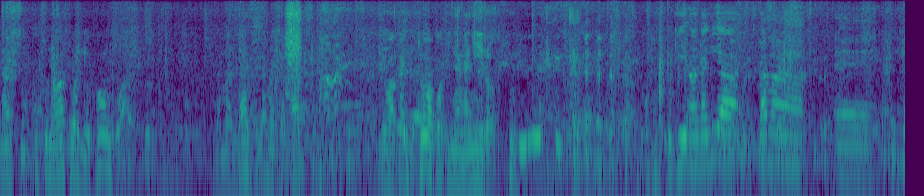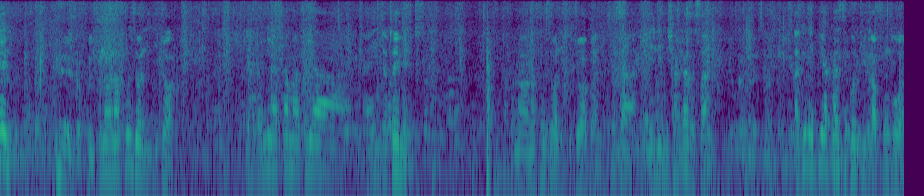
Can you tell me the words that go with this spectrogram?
Nashuku kuna watu walihongwa na mandazi ama chapati ndio wakajitoa kwa kinyang'anyiro. Ukiangalia kama eh, heli kuna wanafunzi walijitoa. Ukiangalia kama pia eh, entertainment kuna wanafunzi walijitoa pale. Sasa lilinishangaza sana, lakini pia kazi kwetu ikapungua.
